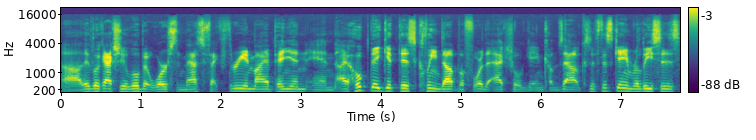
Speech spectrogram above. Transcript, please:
Uh, they look actually a little bit worse than Mass Effect 3, in my opinion. And I hope they get this cleaned up before the actual game comes out. Because if this game releases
